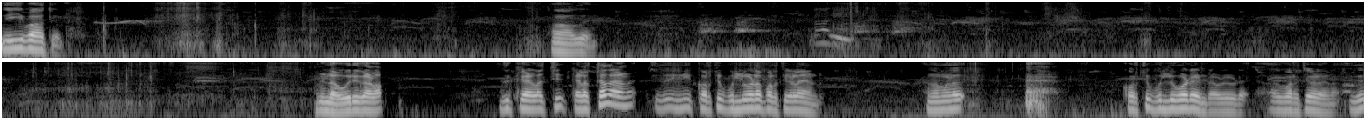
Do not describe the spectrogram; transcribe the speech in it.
ഈ ഭാഗത്ത് കേട്ടോ ആ അത് തന്നെ. ഉണ്ടോ ഒരു കളം. ഇത് കിളച്ച് കിളച്ചതാണ്. ഇത് ഇനി കുറച്ച് പുല്ലുകൂടെ പറത്തി കളയാനുണ്ട് നമ്മൾ കുറച്ച് പുല്ലുപടയുണ്ട് അവിടെ ഇവിടെ. അത് പറിച്ച് കളയണം ഇത്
